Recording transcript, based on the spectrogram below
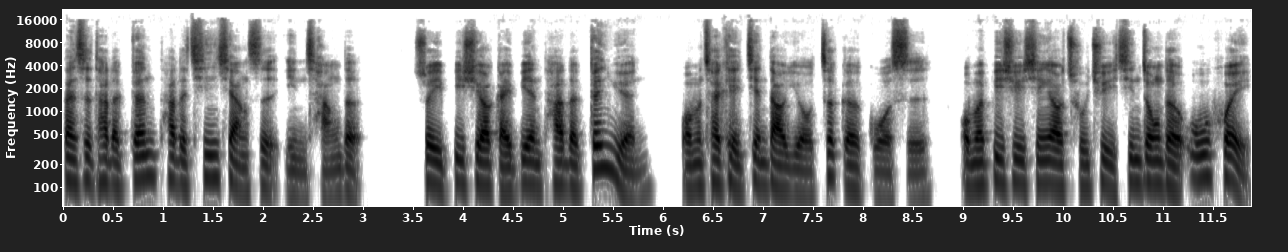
但是他的根，他的倾向是隐藏的，所以必须要改变他的根源，我们才可以见到有这个果实。我们必须先要除去心中的污秽，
